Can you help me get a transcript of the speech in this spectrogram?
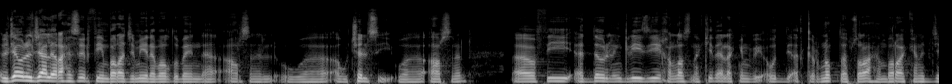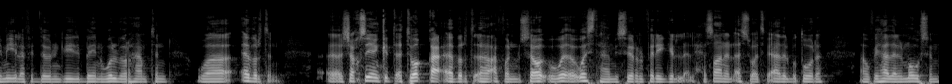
الجولة الجاية راح يصير في مباراة جميلة برضو بين أرسنال و أو تشيلسي وأرسنال. آه، في الدوري الإنجليزي خلصنا كذا لكن ودي أذكر نقطة بصراحة مباراة كانت جميلة في الدوري الإنجليزي بين ولفرهامبتون وإيفرتون. آه، شخصيا كنت أتوقع ايفرت آه، عفوا ويست هام يصير الفريق الحصان الأسود في هذه البطولة أو في هذا الموسم.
